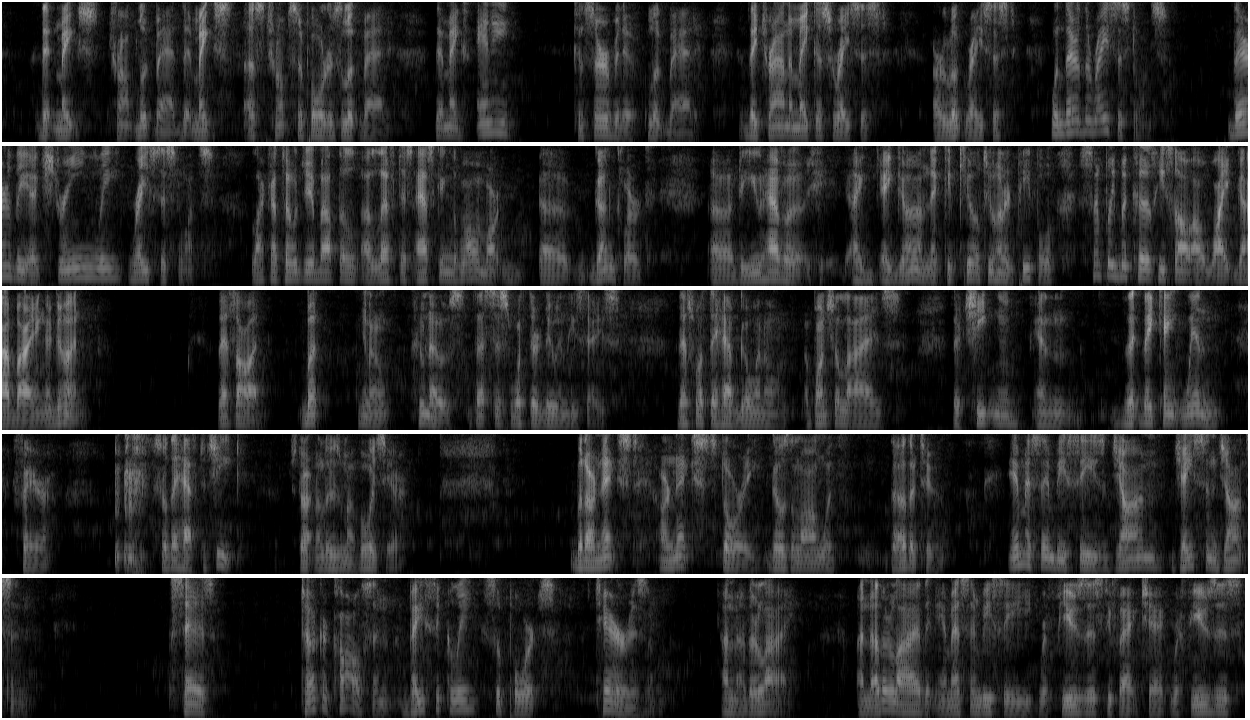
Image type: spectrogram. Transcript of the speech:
that makes Trump look bad, that makes us Trump supporters look bad, that makes any conservative look bad. They trying to make us racist or look racist when they're the racist ones. They're the extremely racist ones. Like I told you about the uh, leftist asking the Walmart uh, gun clerk, uh, "Do you have a, a a gun that could kill 200 people?" Simply because he saw a white guy buying a gun. That's odd, but you know who knows? That's just what they're doing these days. That's what they have going on. A bunch of lies they're cheating and they, they can't win fair. so they have to cheat. starting to lose my voice here. But our next our next story goes along with the other two. MSNBC's John Jason Johnson says Tucker Carlson basically supports terrorism. Another lie. Another lie that MSNBC refuses to fact check, refuses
